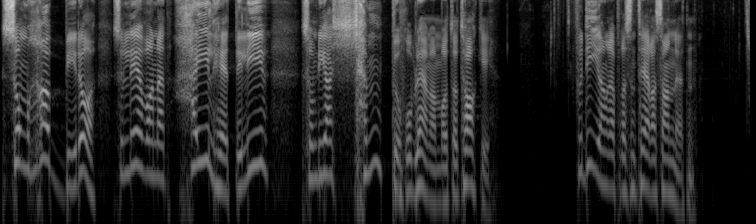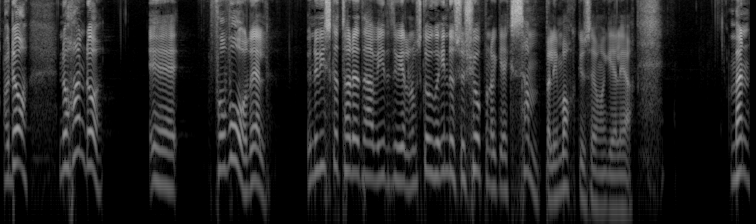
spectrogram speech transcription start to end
Som rabbi da, så lever han et helhetlig liv som de har kjempeproblemer med å ta tak i. Fordi han representerer sannheten. Og da, Når han da eh, for vår del når vi skal ta dette her videre til videre, Nå skal vi gå inn og se på noen eksempel i Markusevangeliet. Men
